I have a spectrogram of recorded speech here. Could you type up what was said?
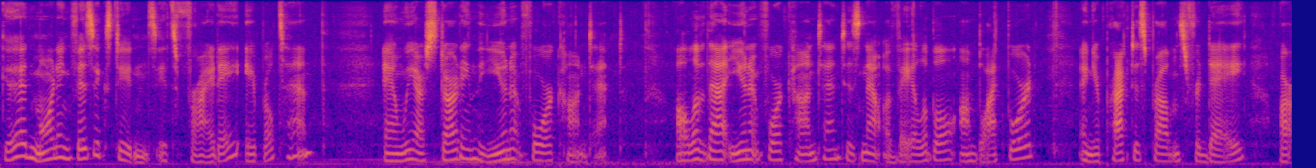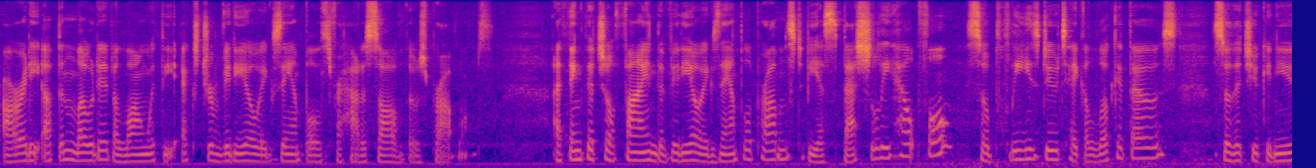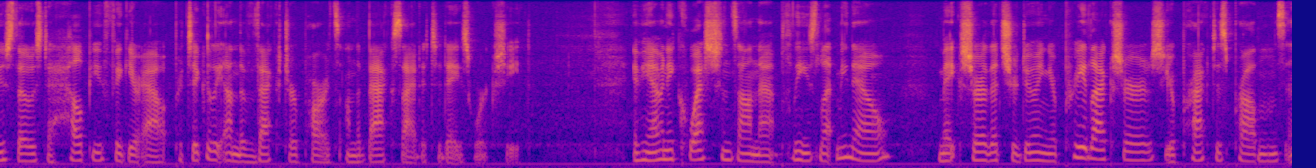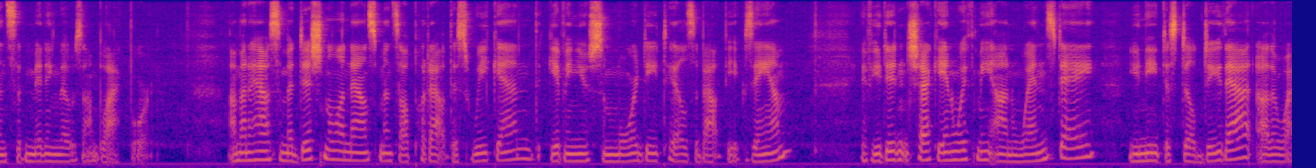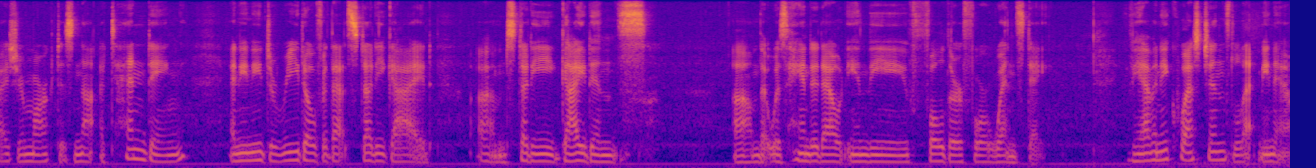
Good morning, physics students. It's Friday, April 10th, and we are starting the Unit 4 content. All of that Unit 4 content is now available on Blackboard, and your practice problems for day are already up and loaded along with the extra video examples for how to solve those problems. I think that you'll find the video example problems to be especially helpful, so please do take a look at those so that you can use those to help you figure out, particularly on the vector parts on the back side of today's worksheet. If you have any questions on that, please let me know. Make sure that you're doing your pre-lectures, your practice problems, and submitting those on Blackboard. I'm going to have some additional announcements I'll put out this weekend, giving you some more details about the exam. If you didn't check in with me on Wednesday, you need to still do that, otherwise you're marked as not attending, and you need to read over that study guide, um, study guidance um, that was handed out in the folder for Wednesday. If you have any questions, let me know.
